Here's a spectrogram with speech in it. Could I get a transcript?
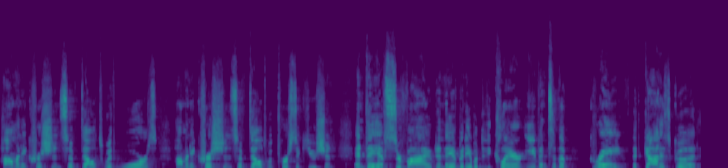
How many Christians have dealt with wars? How many Christians have dealt with persecution? And they have survived and they have been able to declare, even to the grave, that God is good,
